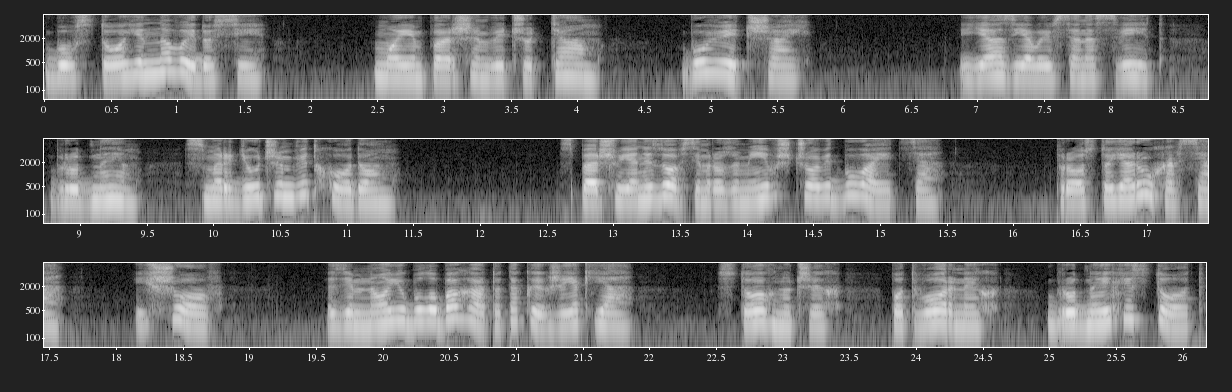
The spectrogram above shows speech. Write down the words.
був стогін на видосі. Моїм першим відчуттям був відчай. Я з'явився на світ брудним, смердючим відходом. Спершу я не зовсім розумів, що відбувається. Просто я рухався, йшов. Зі мною було багато таких же, як я, стогнучих, потворних, брудних істот,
